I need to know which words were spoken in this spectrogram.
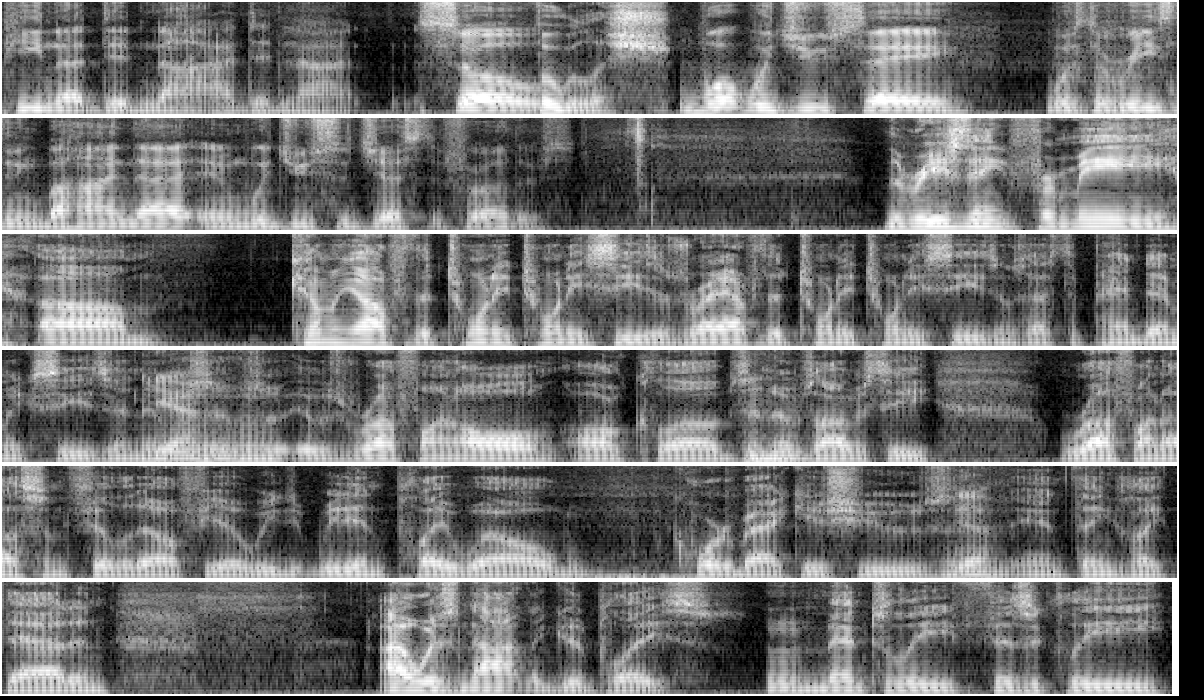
Peanut did not. I did not. So Foolish. What would you say was the reasoning behind that, and would you suggest it for others? The reasoning for me, um, coming off of the 2020 season, was right after the 2020 season, that's the pandemic season. It, Yeah. was, it, was, mm-hmm. it was rough on all all clubs, and it mm-hmm. was obviously rough on us in Philadelphia. We we didn't play well, quarterback issues and, and things like that, and I was not in a good place mm. mentally, physically.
